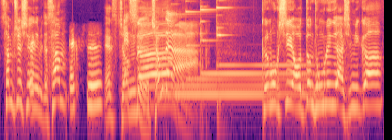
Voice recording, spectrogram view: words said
3초 시간입니다. 3 X X X 정답. 정답. 그럼 혹시 어떤 동물인지 아십니까?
